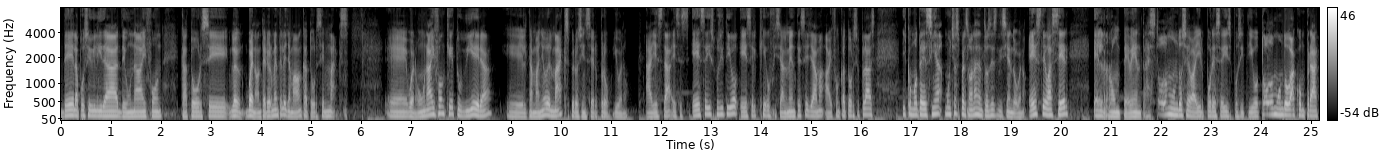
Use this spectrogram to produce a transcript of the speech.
de la posibilidad de un iPhone 14, bueno, anteriormente le llamaban 14 Max. Eh, bueno, un iPhone que tuviera eh, el tamaño del Max, pero sin ser Pro. Y bueno, ahí está, ese, dispositivo es el que oficialmente se llama iPhone 14 Plus. Y como te decía, muchas personas entonces diciendo, bueno, este va a ser el rompeventas. Todo el mundo se va a ir por ese dispositivo, todo el mundo va a comprar,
